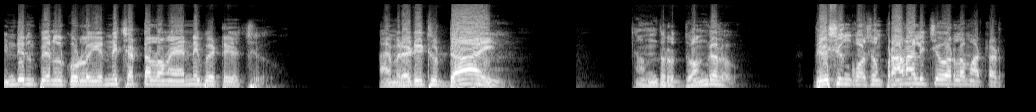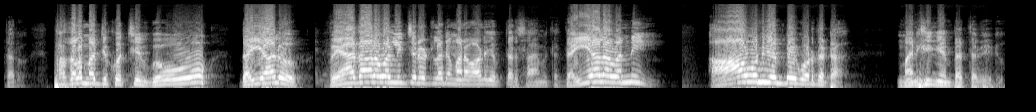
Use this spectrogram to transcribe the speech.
ఇండియన్ పీనల్ కోడ్లో ఎన్ని చట్టాలు ఉన్నాయో అన్నీ పెట్టేయచ్చు. I'm ready to die. అందరు దొంగలు. దేశం కోసం ప్రాణాలు ఇచ్చేవారిలా మాట్లాడతారు. ప్రజల మధ్యకు వచ్చి ఓ దయ్యాలు వేదాలు వల్లించినట్లని మన వాళ్ళు చెప్తారు సామెత. దయ్యాలు అవన్నీ ఆవుని చంపేయకూడదట. మనిషిని చంపేస్తాడు వీడు.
